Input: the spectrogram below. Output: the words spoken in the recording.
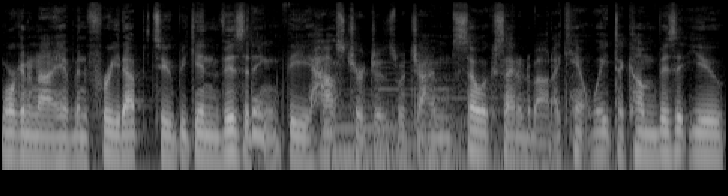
Morgan and I have been freed up to begin visiting the house churches, which I'm so excited about. I can't wait to come visit you.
